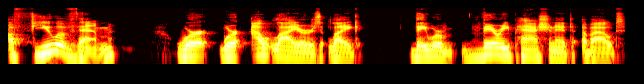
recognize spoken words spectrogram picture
A few of them were were outliers. Like they were very passionate about,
